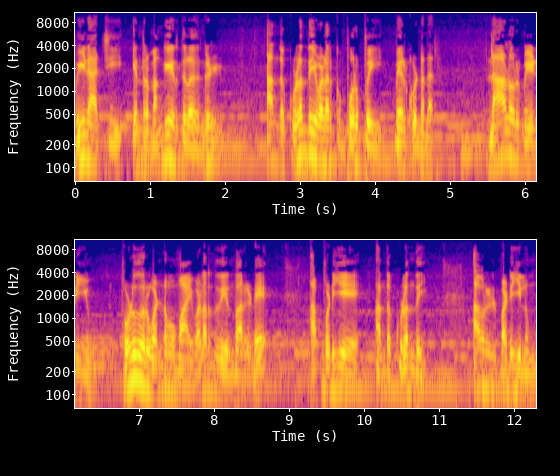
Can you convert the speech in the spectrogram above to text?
மீனாட்சி என்ற மங்கையர் திலகங்கள் அந்த குழந்தையை வளர்க்கும் பொறுப்பை மேற்கொண்டனர். நாளொரு மேனியும் பொழுதொரு வண்ணமுமாய் வளர்ந்தது என்பார்களே அப்படியே அந்த குழந்தை அவர்கள் படியிலும்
